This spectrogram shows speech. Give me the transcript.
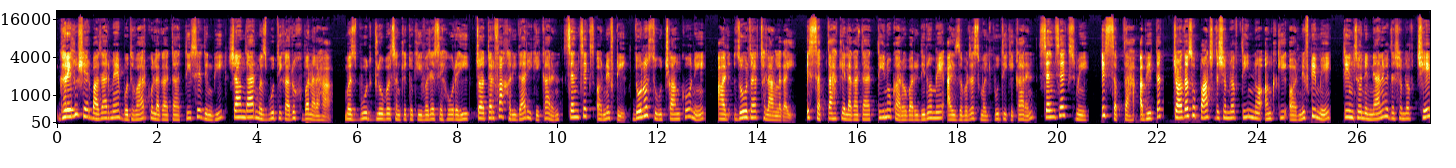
घरेलू शेयर बाज़ार में बुधवार को लगातार तीसरे दिन भी शानदार मजबूती का रुख बना रहा। मज़बूत ग्लोबल संकेतों की वजह से हो रही चौतरफा खरीदारी के कारण सेंसेक्स और निफ्टी दोनों सूचकांकों ने आज जोरदार छलांग लगाई। इस सप्ताह के लगातार तीनों कारोबारी दिनों में आई ज़बरदस्त मजबूती के कारण सेंसेक्स में इस सप्ताह अभी तक चौदह सौ पाँच दशमलव तीन नौ अंक की और निफ्टी में तीन सौ निन्यानवे दशमलव छह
